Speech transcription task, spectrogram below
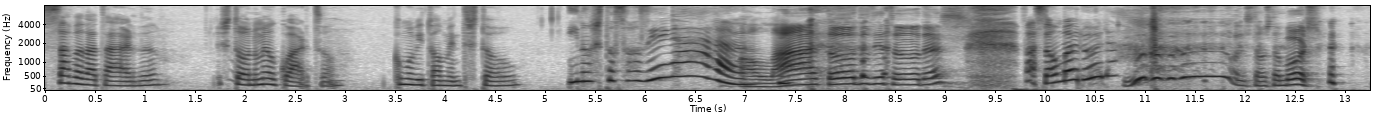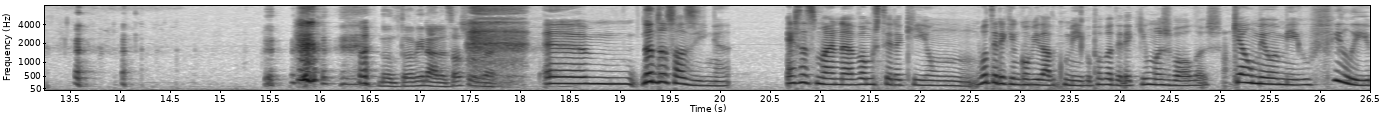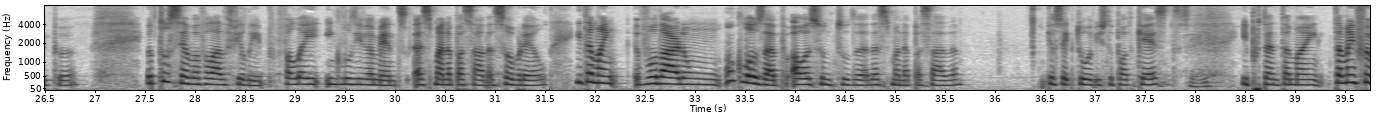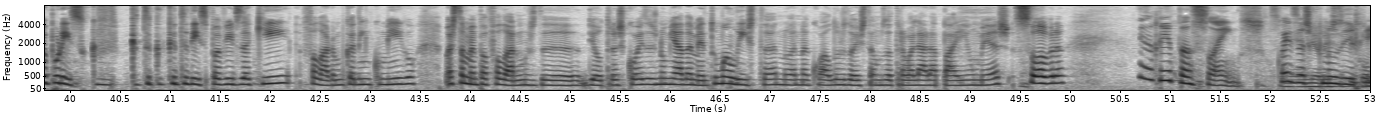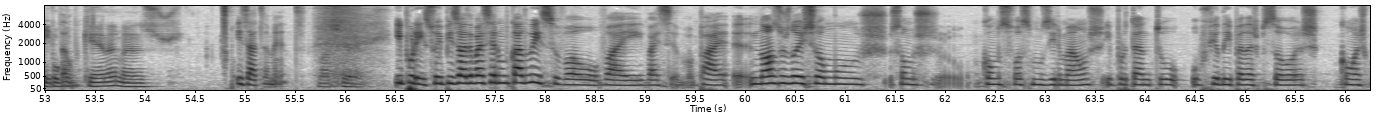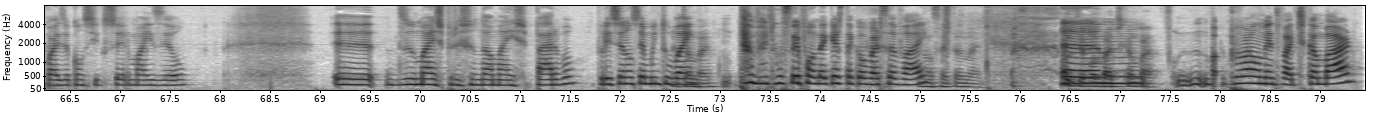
Sábado à tarde, estou no meu quarto, como habitualmente estou, e não estou sozinha! Olá a todos e a todas! Façam barulho! Onde estão os tambores? Não estou a ouvir nada, só chuva. Hum, não estou sozinha. Esta semana vamos ter aqui um. Vou ter aqui um convidado comigo para bater aqui umas bolas, que é o meu amigo Filipe. Eu estou sempre a falar de Filipe. Falei inclusivamente a semana passada sobre ele e também vou dar um, um close-up ao assunto da, da semana passada. Que eu sei que tu ouviste o podcast Sim. e, portanto, também, também foi por isso que, que, te, que te disse para vires aqui falar um bocadinho comigo, mas também para falarmos de, de outras coisas, nomeadamente uma lista no- na qual os dois estamos a trabalhar há pá aí um mês sobre irritações, coisas Sim, a que nos ficou um irritam. pouco pequena, mas Exatamente. lá. E por isso o episódio vai ser um bocado isso. Vou, vai, vai ser, pá, nós os dois somos, somos como se fôssemos irmãos e, portanto, o Filipe é das pessoas com as quais eu consigo ser mais eu. Eh, de mais profundo ao mais parvo. Por isso eu não sei muito Eu bem. também. Também não sei para onde é que esta conversa vai. Não sei também. Onde vai descambar. Provavelmente vai descambar.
